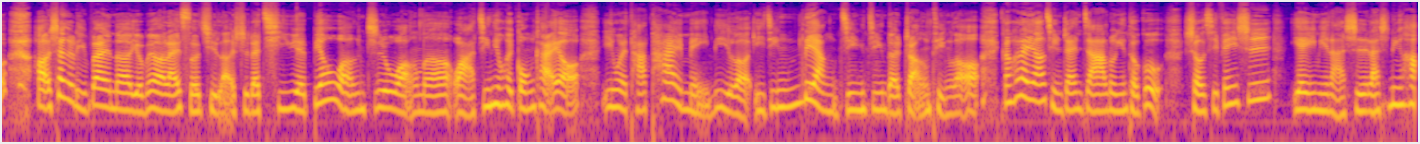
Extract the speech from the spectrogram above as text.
好，上个礼拜呢有没有来索取老师的七月标王之王呢？哇，今天会公开哦。因为它太美丽了，已经亮晶晶的涨停了哦！赶快来邀请专家，录音投顾首席分析师严一民老师，老师您好。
